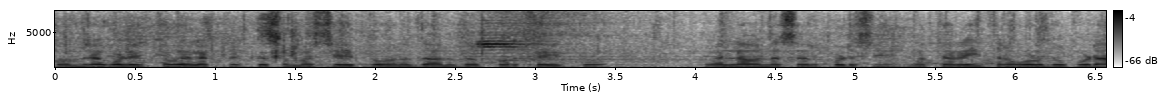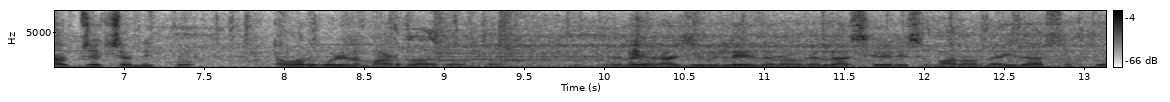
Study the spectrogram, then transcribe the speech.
ತೊಂದರೆಗಳಿತ್ತು ಎಲೆಕ್ಟ್ರಿಕ್ ಸಮಸ್ಯೆ ಇತ್ತು ಅನುದಾನದ ಕೊರತೆ ಇತ್ತು. ಇವೆಲ್ಲವನ್ನು ಸರಿಪಡಿಸಿ ಮತ್ತು ರೈತರುಗಳದ್ದು ಕೂಡ ಅಬ್ಜೆಕ್ಷನ್ ಇತ್ತು. ಟವರ್ಗಳನ್ನ ಮಾಡಬಾರ್ದು ಅಂತ. ಎಲ್ಲ ರಾಜೀವ್ ಇಲ್ಲೇ ಇದ್ದಾರೆ ಅವರೆಲ್ಲ ಸೇರಿ ಸುಮಾರು ಒಂದು ಐದಾರು ಸುತ್ತು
